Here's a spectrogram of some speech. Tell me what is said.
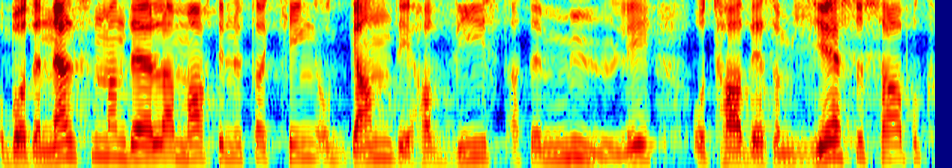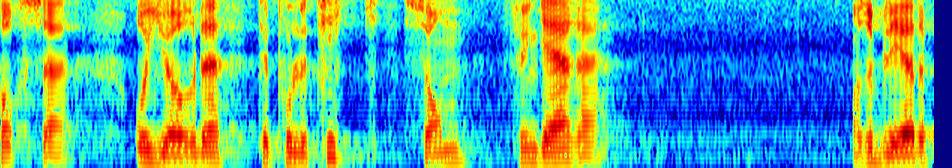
Og Både Nelson Mandela, Martin Luther King og Gandhi har vist at det er mulig å ta det som Jesus sa på korset, og gjøre det til politikk som fungerer. Og så blir det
